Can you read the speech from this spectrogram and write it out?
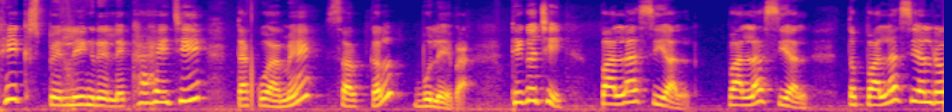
ठीक स्पेलींग लिखाही आम सर्कल बुलेबा ठीक अच्छे पालासीआल ପାଲାସିଆଲ ତ ପାଲାସିଆଲର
